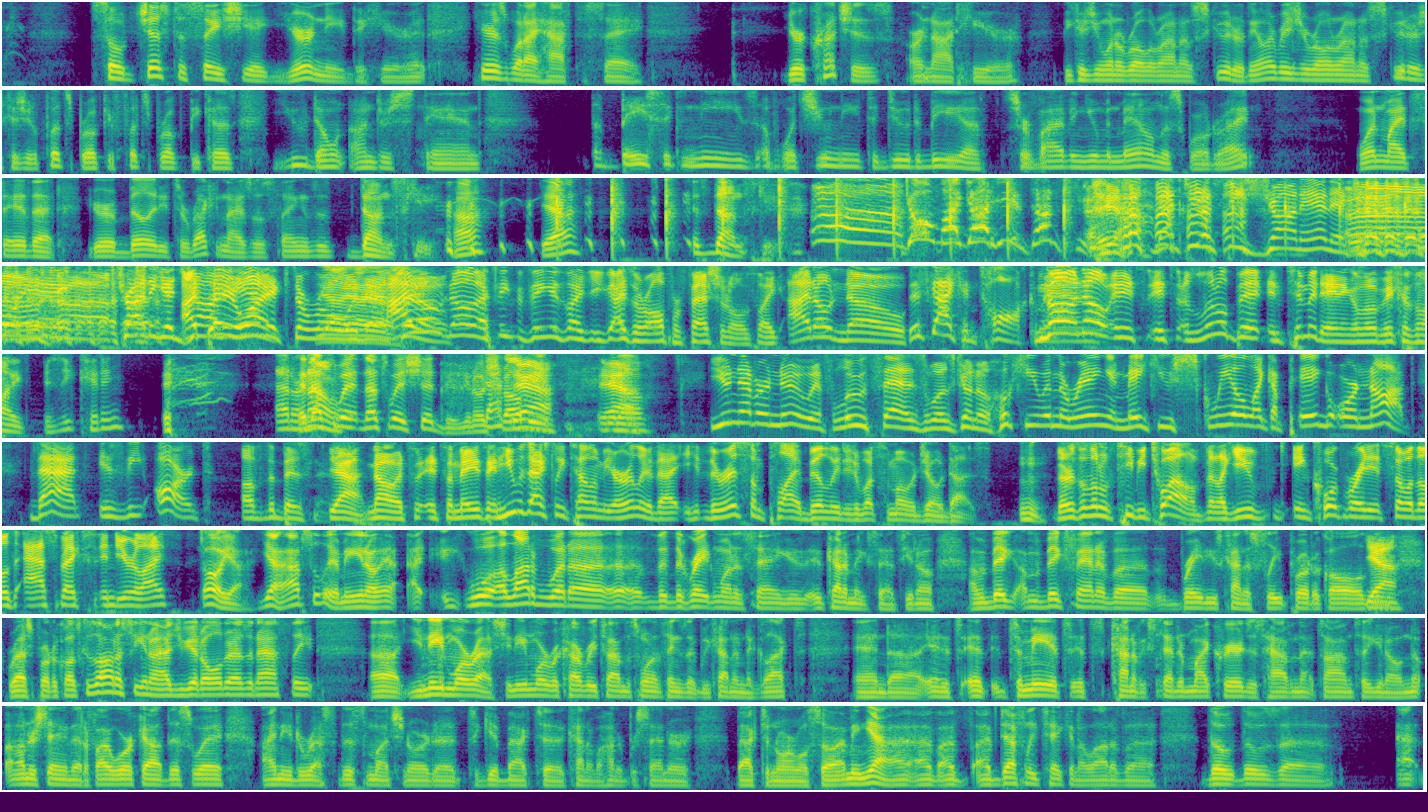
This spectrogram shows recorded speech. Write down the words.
So just to satiate your need to hear it, here's what I have to say. Your crutches are not here because you want to roll around on a scooter. The only reason you roll around on a scooter is because your foot's broke. Your foot's broke because you don't understand the basic needs of what you need to do to be a surviving human male in this world, right? One might say that your ability to recognize those things is Dunsky, huh? yeah? It's Dunsky. Oh my God, he is Dunsky. That's UFC's Jon Anik. Uh, trying to get John tell you what. Anik to roll Yeah, yeah, with yeah. that. I too. don't know. I think the thing is like you guys are all professionals. Like I don't know. This guy can talk. No, man. no, and it's it's a little bit intimidating a little bit because I'm like, is he kidding? I don't know. And know. that's where that's what it should be. You know, it should all yeah, be, yeah. you know, You never knew if Lou Thesz was going to hook you in the ring and make you squeal like a pig or not. That is the art of the business. Yeah, no, it's it's amazing. He was actually telling me earlier that he, there is some pliability to what Samoa Joe does. Mm. There's a little TB12, like you've incorporated some of those aspects into your life. Oh yeah, yeah, absolutely. I mean, you know, I, well, a lot of what uh, uh, the the great one is saying is, it kind of makes sense. You know, I'm a big I'm a big fan of uh, Brady's kind of sleep protocols, Yeah. and rest protocols. Because honestly, you know, as you get older as an athlete, uh, you need more rest, you need more recovery time. It's one of the things that we kind of neglect. And uh, it's it, to me, it's it's kind of extended my career just having that time to you know understanding that if I work out this way, I need to rest this much in order to, to get back to kind of 100 percent or back to normal. So I mean, yeah, I've I've, I've definitely taken a lot of uh, those. Uh,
